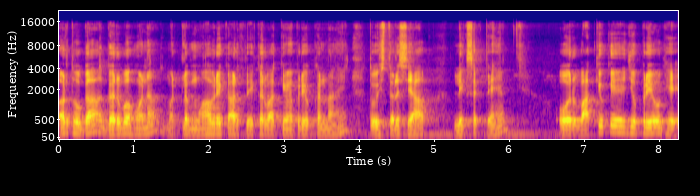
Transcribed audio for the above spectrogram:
अर्थ होगा गर्व होना मतलब मुहावरे का अर्थ देकर वाक्य में प्रयोग करना है तो इस तरह से आप लिख सकते हैं। और वाक्यों के जो प्रयोग है,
